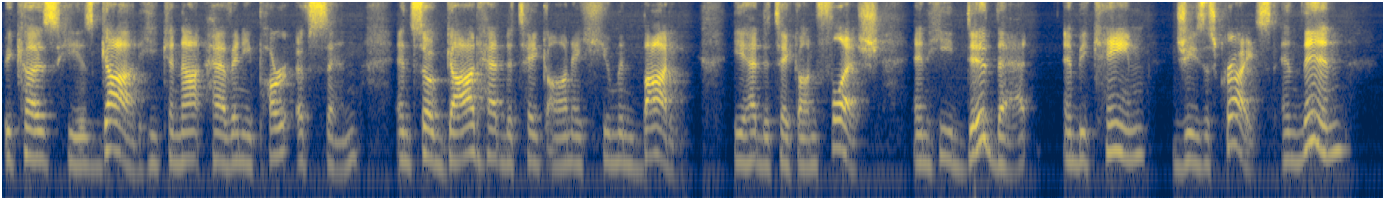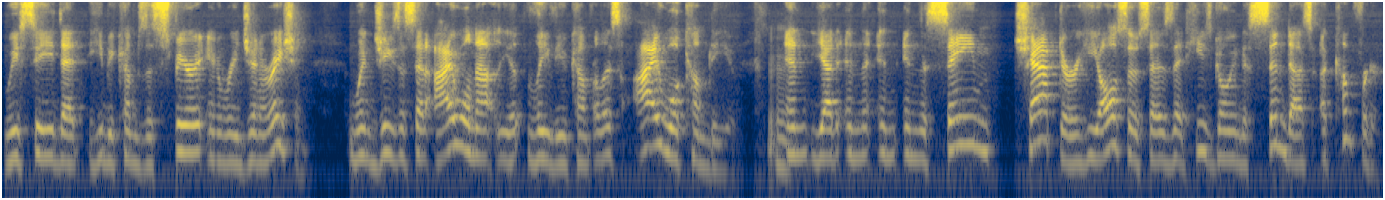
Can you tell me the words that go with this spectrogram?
because he is God. He cannot have any part of sin. And so God had to take on a human body, he had to take on flesh. And he did that and became Jesus Christ. And then we see that he becomes the spirit in regeneration. When Jesus said, I will not leave you comfortless, I will come to you. Mm-hmm. And yet in the in, in the same chapter, he also says that he's going to send us a comforter.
